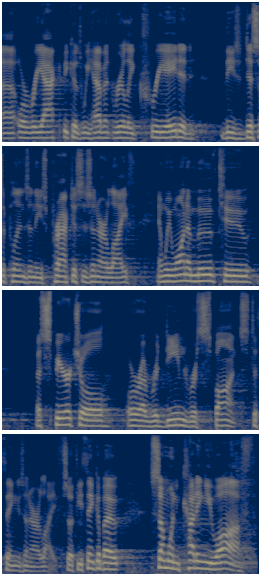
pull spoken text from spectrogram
uh, or react because we haven't really created these disciplines and these practices in our life. And we want to move to a spiritual or a redeemed response to things in our life. So if you think about someone cutting you off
